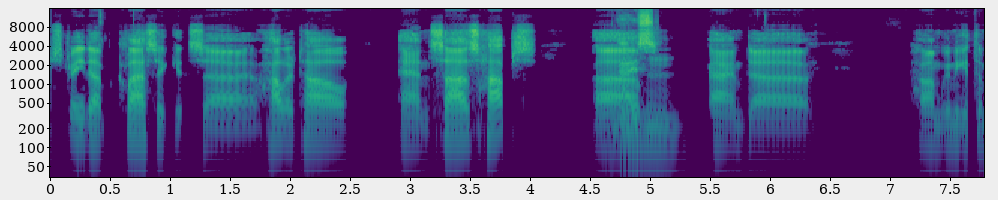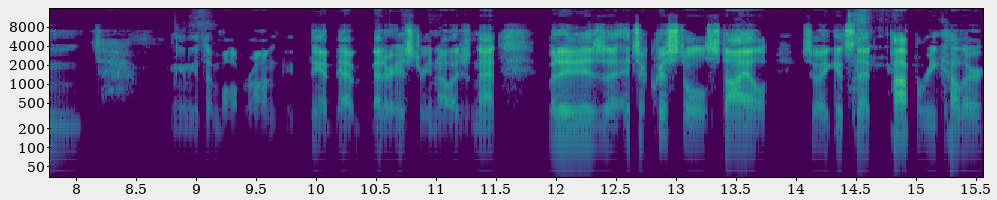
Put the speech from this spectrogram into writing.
straight up classic it's uh hallertau and Saaz hops um, Nice. Mhm. and uh i'm gonna get them i'm gonna get them all wrong i think i'd have better history knowledge than that but it is a, it's a crystal style so it gets that coppery color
